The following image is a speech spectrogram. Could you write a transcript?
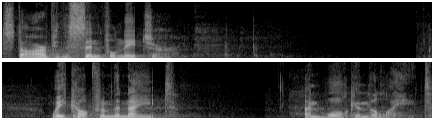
starve the sinful nature. Wake up from the night and walk in the light.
